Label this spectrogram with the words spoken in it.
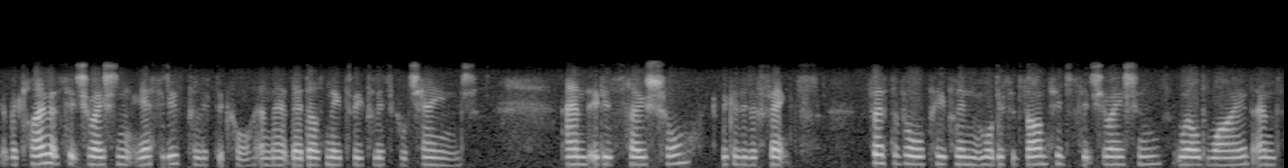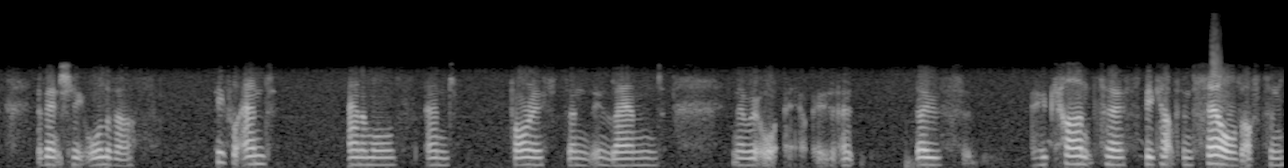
the climate situation, yes, it is political, and there, there does need to be political change. And it is social because it affects first of all, people in more disadvantaged situations worldwide, and eventually all of us, people and animals and forests and you know, land. You know, we're all, uh, uh, those who can't uh, speak up for themselves often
